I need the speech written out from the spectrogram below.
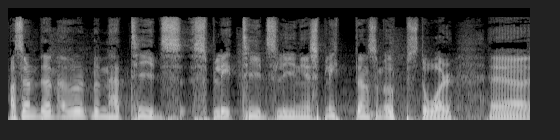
Alltså den, den, den här tidssplit, tidslinjesplitten som uppstår. Eh,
